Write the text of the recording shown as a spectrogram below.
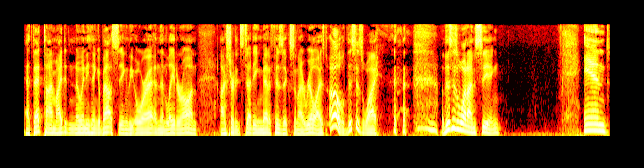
at that time, I didn't know anything about seeing the aura. And then later on, I started studying metaphysics and I realized, oh, this is why, this is what I'm seeing. And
